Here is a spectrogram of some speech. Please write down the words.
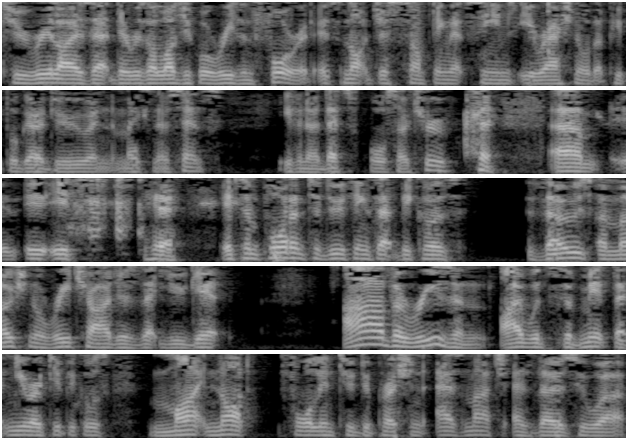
to realize that there is a logical reason for it. It's not just something that seems irrational that people go do and it makes no sense, even though that's also true. um, it, it's yeah, it's important to do things that because those emotional recharges that you get are the reason I would submit that neurotypicals might not fall into depression as much as those who are,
